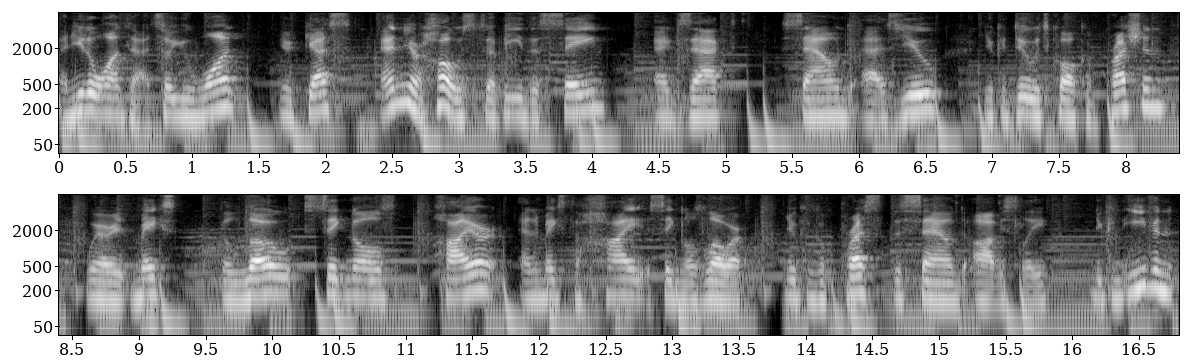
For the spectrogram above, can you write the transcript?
And you don't want that. So you want your guests and your host to be the same exact sound as you. You can do what's called compression, where it makes the low signals higher and it makes the high signals lower. You can compress the sound, obviously. You can even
